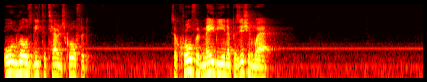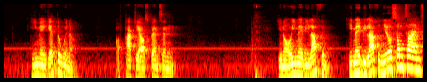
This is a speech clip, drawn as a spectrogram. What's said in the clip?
all roads lead to Terence Crawford. So Crawford may be in a position where he may get the winner of Pacquiao Spence and you know, he may be laughing. He may be laughing. You know, sometimes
